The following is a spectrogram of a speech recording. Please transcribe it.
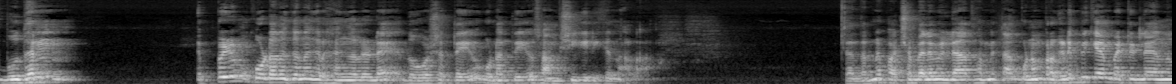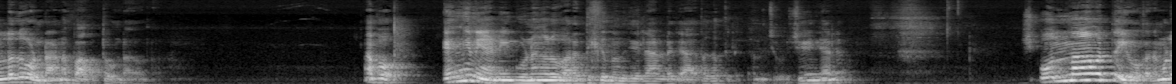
ബുധൻ എപ്പോഴും കൂടെ നിൽക്കുന്ന ഗ്രഹങ്ങളുടെ ദോഷത്തെയോ ഗുണത്തെയോ സംശീകരിക്കുന്ന ആളാണ്. ചന്ദ്രന് പക്ഷബലമില്ലാത്ത സമയത്ത് ആ ഗുണം പ്രകടിപ്പിക്കാൻ പറ്റില്ല എന്നുള്ളത് കൊണ്ടാണ് പാപത്വം ഉണ്ടാകുന്നത്. അപ്പോൾ എങ്ങനെയാണ് ഈ ഗുണങ്ങൾ വർദ്ധിക്കുന്നത് ചില ആളുടെ ജാതകത്തിൽ എന്ന് ചോദിച്ചു കഴിഞ്ഞാൽ ഒന്നാമത്തെ യോഗം നമ്മൾ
